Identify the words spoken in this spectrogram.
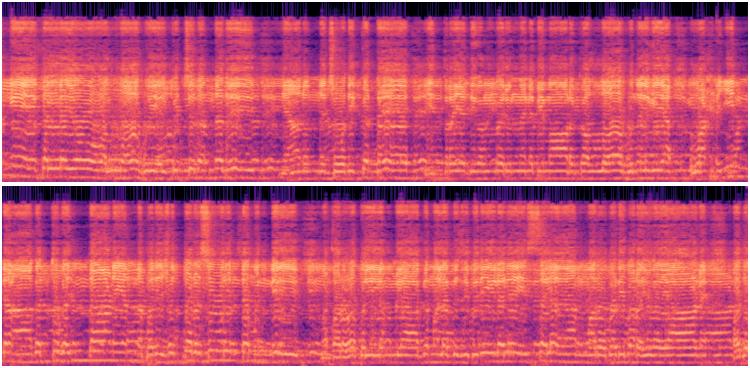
അങ്ങേക്കല്ലയോ അള്ളാഹു ഏൽപ്പിച്ചു തന്നത്. ഞാനൊന്ന് ചോദിക്കട്ടെ ഇത്രയധികം വരുന്ന നബിമാർക്ക് അള്ളാഹു നൽകിയ വഹയിന്റെ ആകത്തുക എന്താണ് എന്ന പരിശുദ്ധ റസൂലിന്റെ മുന്നിൽ മറുപടി പറയുകയാണ് അത്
